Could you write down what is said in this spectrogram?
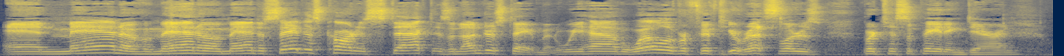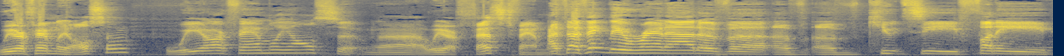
And man, oh man, oh man, to say this card is stacked is an understatement. We have well over 50 wrestlers participating, Daryn. We Are Family also? We Are Family also. Ah, We Are Fest Family. I, th- I think they ran out of uh, of of cutesy, funny.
